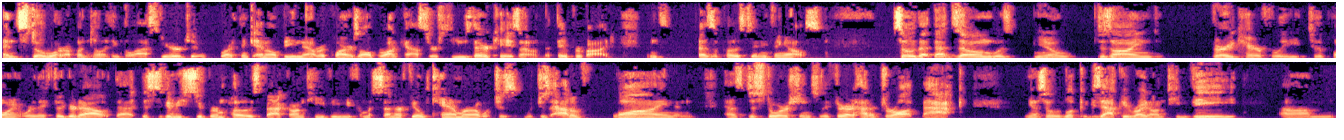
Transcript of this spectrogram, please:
and still were up until I think the last year or two, where I think MLB now requires all broadcasters to use their K zone that they provide, as opposed to anything else. So that that zone was, you know, designed very carefully to the point where they figured out that this is going to be superimposed back on TV from a center field camera, which is which is out of line and has distortion. So they figured out how to draw it back, you know, so it would look exactly right on TV. Um,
